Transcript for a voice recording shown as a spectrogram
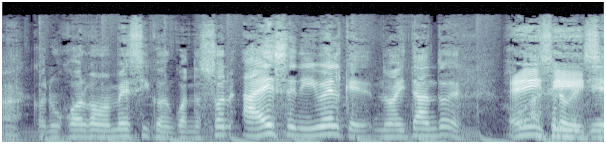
Ah. Con un jugador como Messi, con- cuando son a ese nivel que no hay tanto, es Eh, hacer lo que sí,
